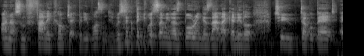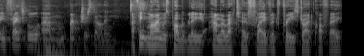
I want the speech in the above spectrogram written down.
I don't know some phallic object, but it wasn't. It was. I think it was something as boring as that, like a little two double bed inflatable um, mattress, darling. I think mine was probably amaretto flavoured freeze dried coffee.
